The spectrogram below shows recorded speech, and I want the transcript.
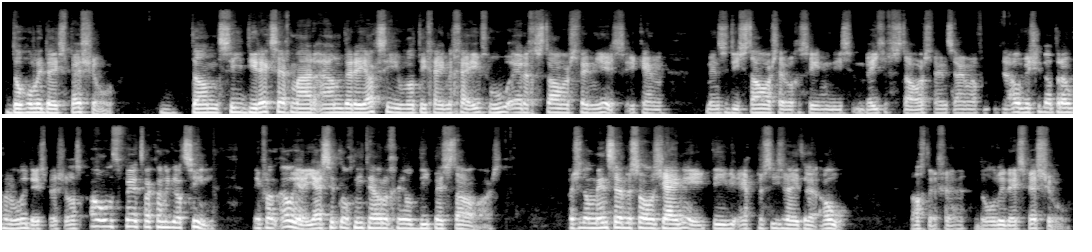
de Holiday Special, dan zie je direct zeg maar aan de reactie wat diegene geeft, hoe erg Star Wars fan die is. Ik ken mensen die Star Wars hebben gezien, die een beetje Star Wars fan zijn, maar oh, wist je dat er ook een Holiday Special was? Oh, wat vet, waar kan ik dat zien? Ik van, oh ja, jij zit nog niet heel erg heel diep in Star Wars. Als je dan mensen hebt zoals jij en ik, die echt precies weten, oh, wacht even, de Holiday Special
